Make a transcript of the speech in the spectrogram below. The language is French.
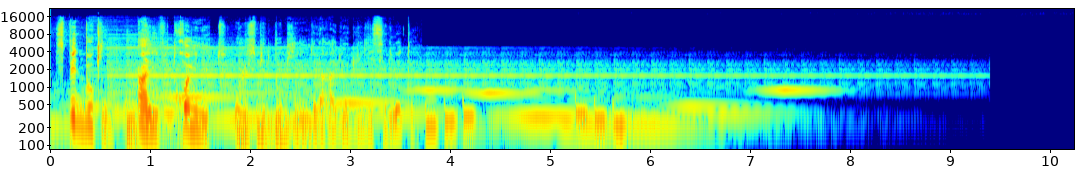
Speedbooking, un livre, 3 minutes, ou le speedbooking de la radio du lycée.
